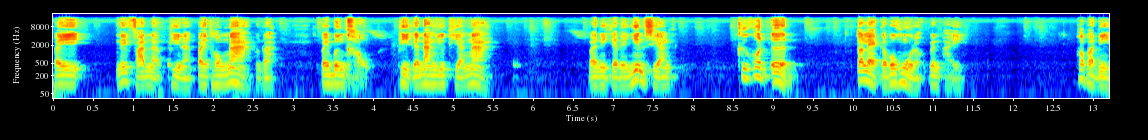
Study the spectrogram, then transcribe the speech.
ไปในฝันน่ะ พี่น่ะ ไปทงหน้าเพิ่นว่า ไปเบิ่งเขาพี่ก็นั่งอยู่เถียงหน้าบัดนี้ก็ได้ยินเสียง คือคนเอิ้นตอนแรกก็บ่ฮู้ดอกเป็นไผพ่อบัดนี้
